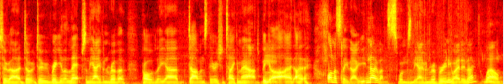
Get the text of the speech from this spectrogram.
to uh, do, do, regular laps in the Avon River, probably uh, Darwin's theory should take him out. Because mm. I, I, honestly, though, no one swims in the Avon River anyway, do they? Well,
